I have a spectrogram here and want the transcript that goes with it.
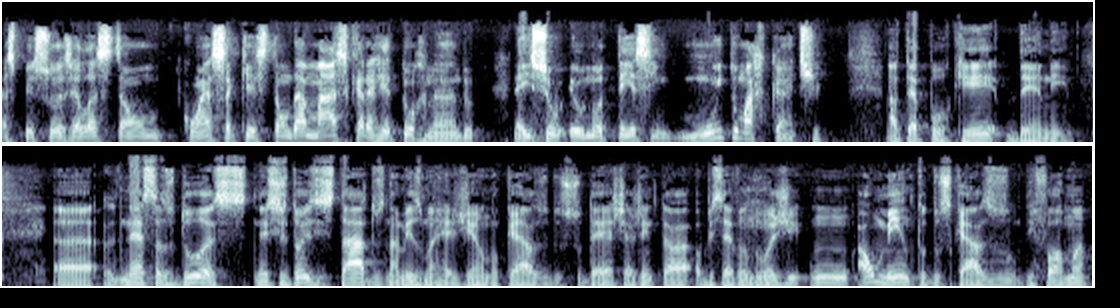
as pessoas elas estão com essa questão da máscara retornando. Né, isso eu, eu notei, assim, muito marcante. Até porque, Deni, Uh, nessas duas, nesses dois estados, na mesma região, no caso do Sudeste, a gente está observando uhum. hoje um aumento dos casos de forma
